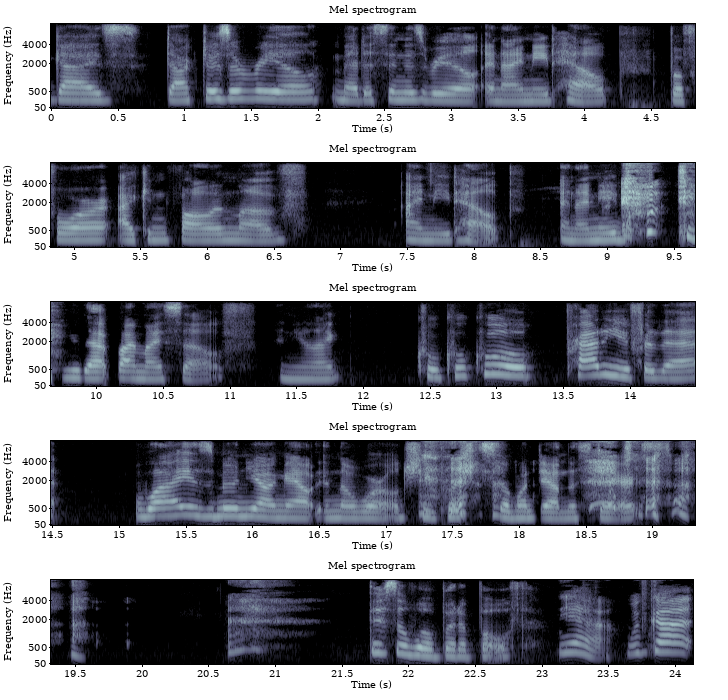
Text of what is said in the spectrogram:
guys, doctors are real, medicine is real, and I need help before I can fall in love. I need help, and I need to do that by myself. And you're like, cool, cool, cool. Proud of you for that. Why is Moon Young out in the world? She pushed someone down the stairs. There's a little bit of both. yeah, we've got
